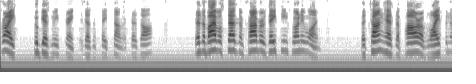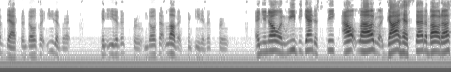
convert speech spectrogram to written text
Christ who gives me strength. It doesn't say some, it says all. Then the Bible says in Proverbs 18:21, the tongue has the power of life and of death, and those that eat of it can eat of its fruit, and those that love it can eat of its fruit. And you know, when we begin to speak out loud what God has said about us,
